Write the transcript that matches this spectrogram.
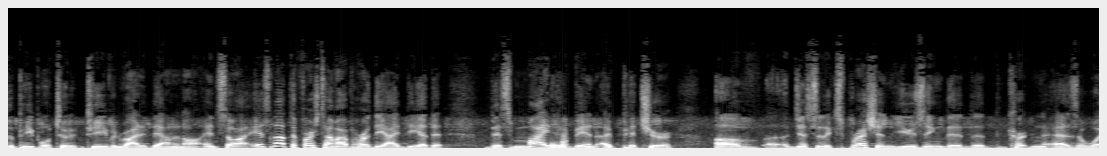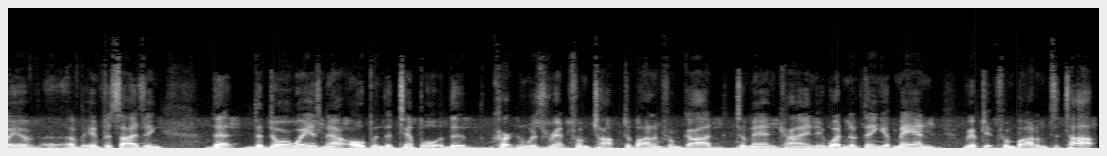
the people to to even write it down and all. And so I, it's not the first time I've heard the idea that this might have been a picture of uh, just an expression using the, the curtain as a way of, of emphasizing that the doorway is now open. The temple, the curtain was rent from top to bottom, from God to mankind. It wasn't a thing that man ripped it from bottom to top.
